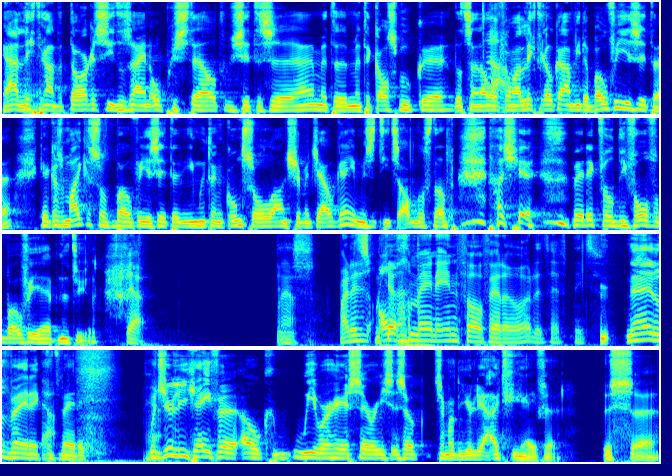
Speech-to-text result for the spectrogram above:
Ja, het ligt eraan de targets die er zijn opgesteld. Hoe zitten ze hè, met, de, met de kasboeken? Dat zijn allemaal Ja. van, maar het ligt er ook aan wie er boven je zit. Hè? Kijk, als Microsoft boven je zit en je moet een console launchen met jouw game, is het iets anders dan als je, weet ik veel, die Volvo boven je hebt natuurlijk. ja. Ja. Maar dit is Moet je- algemene info verder hoor. Dit heeft niets... Nee, dat weet ik, Ja. dat weet ik. Want jullie geven ook, We Were Here series is ook, zeg maar, door jullie uitgegeven. Dus eh,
